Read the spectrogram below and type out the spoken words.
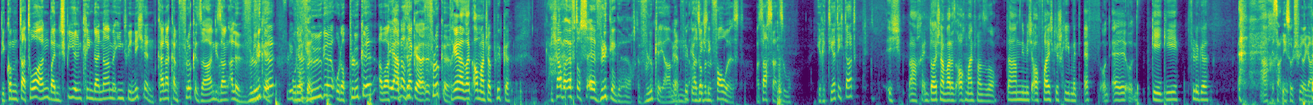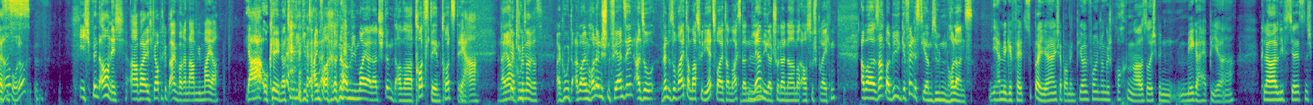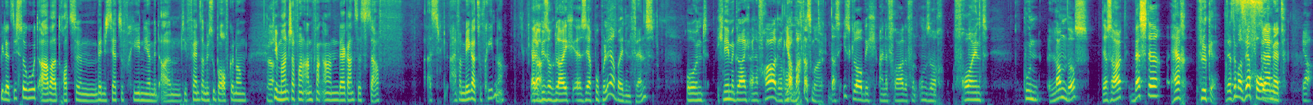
die Kommentatoren bei den Spielen kriegen deinen Namen irgendwie nicht hin. Keiner kann Flücke sagen, die sagen alle Flücke, Flücke. oder Flüge oder Plücke, aber ja, keiner Pflücke. sagt Flücke. Trainer sagt auch manchmal Plücke. ich habe öfters äh, Fluke gehört. Flücke, ja, mit, Flücke ist als ob ein. V ist. Was sagst du dazu? Irritiert dich das? Ich, ach, in Deutschland war das auch manchmal so. Da haben die mich auch falsch geschrieben mit F und L und GG, Flügge. Ach, Ist doch nicht so ein schwieriger Name, oder? Ich finde auch nicht, aber ich glaube, es gibt einfache Namen wie Meier. Ja, okay, natürlich gibt es einfachere Namen wie Meier, das stimmt, aber trotzdem, trotzdem. Ja, naja, gibt gut. Schlimmeres. Na gut, aber im holländischen Fernsehen, also wenn du so weitermachst, wie du jetzt weitermachst, dann lernen die das schon, deinen Namen auszusprechen. Aber sag mal, wie gefällt es dir im Süden Hollands? Ja, mir gefällt super hier. Ich habe auch mit Björn vorhin schon gesprochen. Also ich bin mega happy hier. Ne? Klar lief es die letzten Spiele jetzt nicht so gut, aber trotzdem bin ich sehr zufrieden hier mit allem. Die Fans haben mich super aufgenommen. Ja. Die Mannschaft von Anfang an, der ganze Staff. Ist einfach mega zufrieden. Ne? Ja, Ja. du bist auch gleich äh, sehr populär bei den Fans. Und ich nehme gleich eine Frage. Ron. Ja, mach das mal. Das ist, glaube ich, eine Frage von unser Freund Koen Landers. Der sagt, beste Herr Flücke. Der ist immer sehr vor. Sehr nett. Ja.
